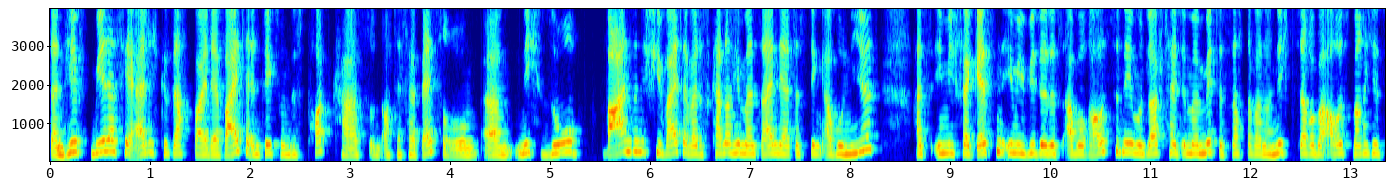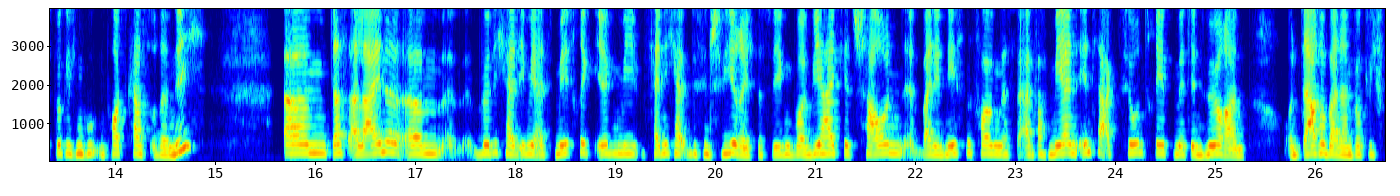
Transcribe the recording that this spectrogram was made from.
dann hilft mir das ja ehrlich gesagt bei der Weiterentwicklung des Podcasts und auch der Verbesserung ähm, nicht so wahnsinnig viel weiter, weil das kann auch jemand sein, der hat das Ding abonniert, hat es irgendwie vergessen, irgendwie wieder das Abo rauszunehmen und läuft halt immer mit. Das sagt aber noch nichts darüber aus, mache ich jetzt wirklich einen guten Podcast oder nicht. Ähm, das alleine ähm, würde ich halt irgendwie als Metrik irgendwie, fände ich halt ein bisschen schwierig. Deswegen wollen wir halt jetzt schauen äh, bei den nächsten Folgen, dass wir einfach mehr in Interaktion treten mit den Hörern und darüber dann wirklich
